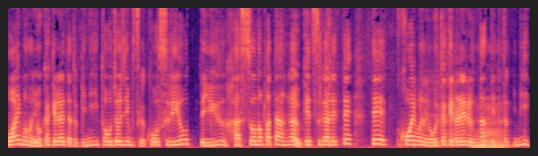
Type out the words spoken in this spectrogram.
怖いものに追いかけられた時に登場人物がこうするよっていう発想のパターンが受け継がれてで怖いものに追いかけられるんだって言った時に、うん、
